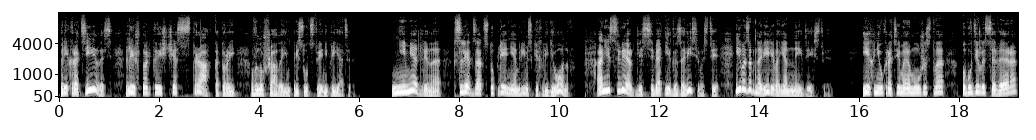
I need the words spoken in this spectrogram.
прекратилась, лишь только исчез страх, который внушало им присутствие неприятеля. Немедленно, вслед за отступлением римских легионов, они свергли с себя иго зависимости и возобновили военные действия. Их неукротимое мужество побудило Севера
